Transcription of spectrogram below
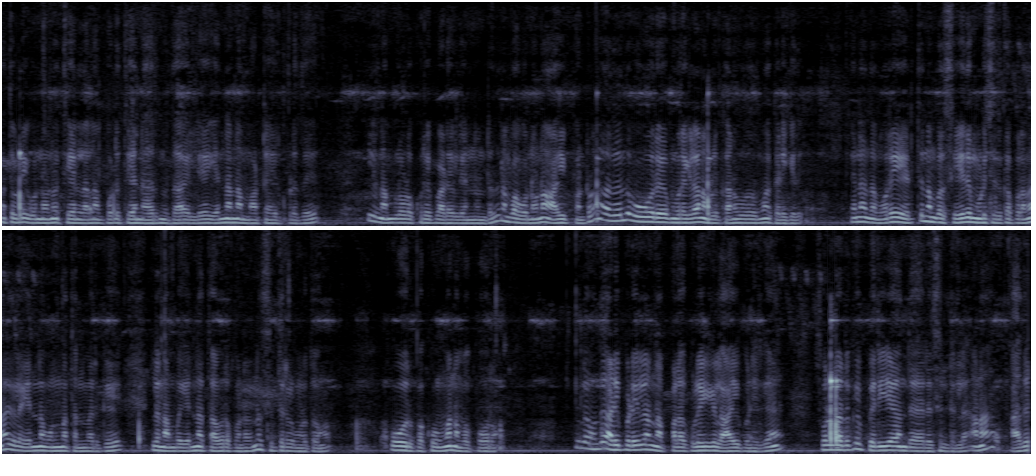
மற்றபடி ஒன்று ஒன்று தேன்லலாம் போட்டு தேன் அருந்துதா இல்லையா என்னென்ன மாற்றம் ஏற்படுது இல்லை நம்மளோட குறைபாடுகள் என்னன்றது நம்ம ஒன்று ஒன்று ஆய்வு பண்ணுறோம் அது வந்து ஒவ்வொரு முறைகளாக நம்மளுக்கு அனுபவமாக கிடைக்குது. ஏன்னா அந்த முறையை எடுத்து நம்ம செய்து முடிச்சதுக்கப்புறம் தான் இதில் என்ன உண்மைத்தன்மை இருக்குது இல்லை நம்ம என்ன தவறு பண்ணுறோன்னு சித்தர்கள் கொடுத்தோம் ஒவ்வொரு பக்குவமாக நம்ம போகிறோம் இதில் வந்து அடிப்படையில் நான் பல குழிகள் ஆய்வு பண்ணியிருக்கேன். சொல்கிறதுக்கு பெரிய அந்த ரிசல்ட் இல்லை. ஆனால் அது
